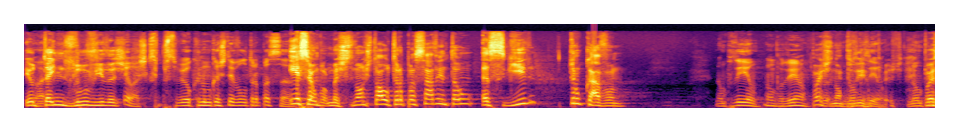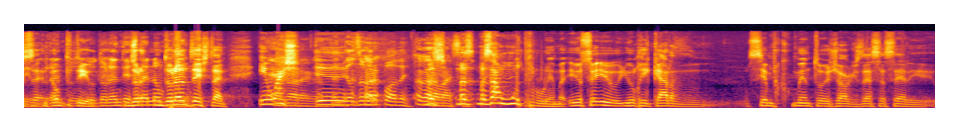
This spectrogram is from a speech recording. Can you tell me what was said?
Eu, eu tenho dúvidas. Eu acho que se percebeu que nunca esteve ultrapassado. Esse é um, mas se não está ultrapassado, então a seguir trocavam Não podiam. Não podiam? Pois, não Não podiam. podiam. pois. Não Pois podiam. é, não Durante o- podiam. durante este Dura- ano não Durante podiam. este ano. Eu É, acho agora, agora. Portanto, eles agora podem. Agora mas, mas, mas há um outro problema. Eu sei, e o, Ricardo, sempre que comentou os jogos dessa série,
